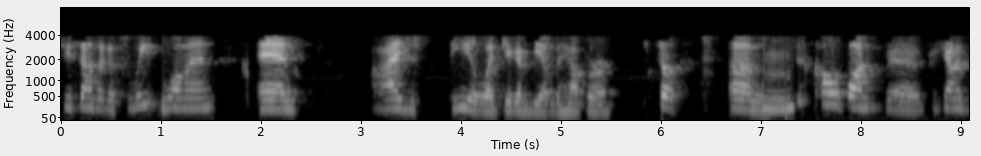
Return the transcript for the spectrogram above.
She sounds like a sweet woman, and I just feel like you're going to be able to help her. So, um, Mhm. just call upon uh, Christiana.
